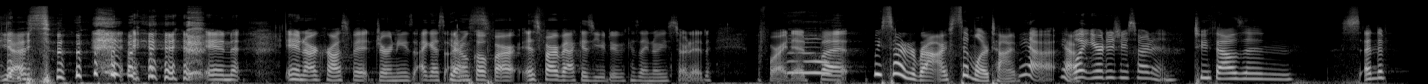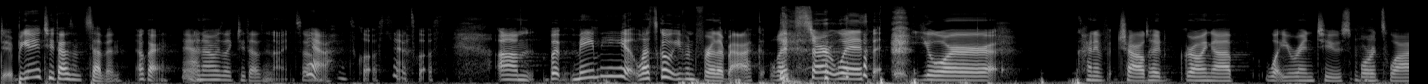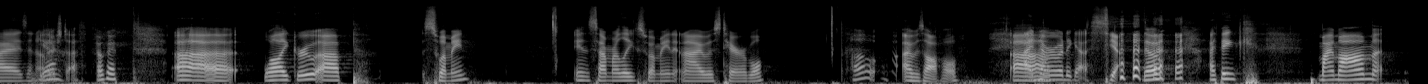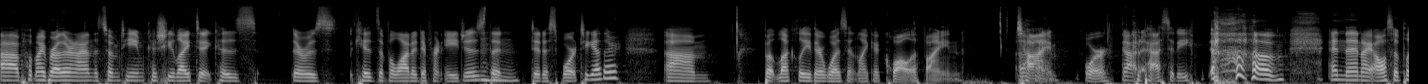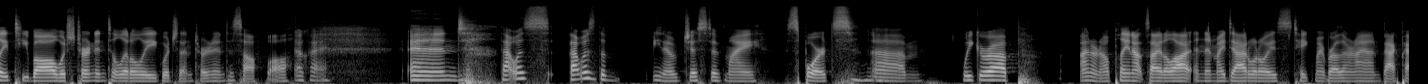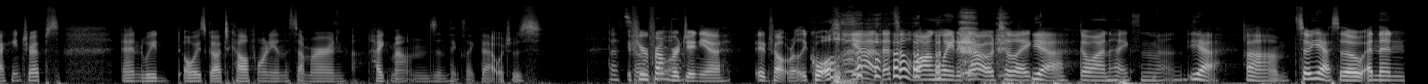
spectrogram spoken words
yes. in in our CrossFit journeys. I guess yes. I don't go far as far back as you do because I know you started before I did. But we started around a similar time. Yeah. Yeah. What year did you start in? 2000 end of beginning of 2007. Okay. Yeah. And I was like 2009. So yeah, it's close. Yeah. It's close. Um, but maybe let's go even further back. Let's start with your kind of childhood growing up, what you were into mm-hmm. sports wise and yeah. other stuff. Okay. Uh, well, I grew up swimming in summer league swimming, and I was terrible. Oh, I was awful. I never would have guessed. yeah. No, I think my mom uh, put my brother and I on the swim team because she liked it because there was kids of a lot of different ages mm-hmm. that did a sport together. Um, but luckily, there wasn't like a qualifying time. Okay or Got capacity. um, and then I also played t-ball, which turned into little league, which then turned into softball. Okay. And that was that was the you know gist of my sports. Mm-hmm. Um, we grew up, I don't know, playing outside a lot, and then my dad would always take my brother and I on backpacking trips, and we'd always go out to California in the summer and hike mountains and things like that, which was. That's if so you're cool. from Virginia, it felt really cool. yeah, that's a long way to go to like yeah. go on hikes in the mountains. Yeah. Um, so yeah, so and then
